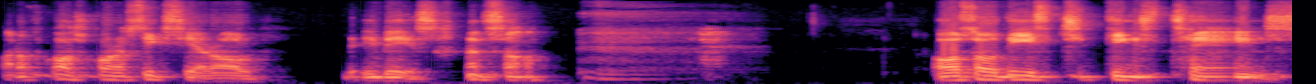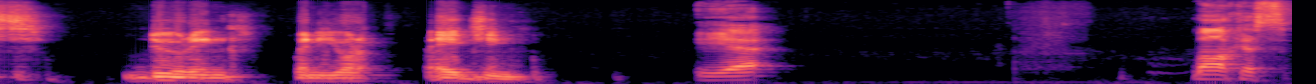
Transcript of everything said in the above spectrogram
But of course, for a six-year-old, it is. so also these things change during when you're aging Yeah. Markus,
